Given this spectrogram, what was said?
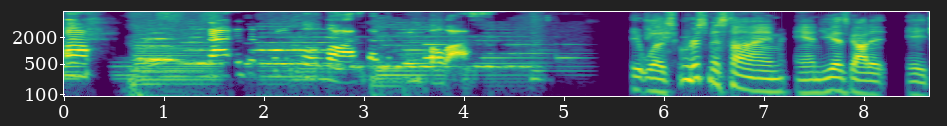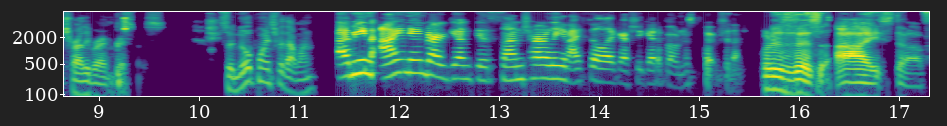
Ah that is a painful loss. That's a painful loss. It was Christmas time, and you guys got it a Charlie Brown Christmas. So no points for that one. I mean, I named our youngest son Charlie, and I feel like I should get a bonus point for that. What is this I stuff?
